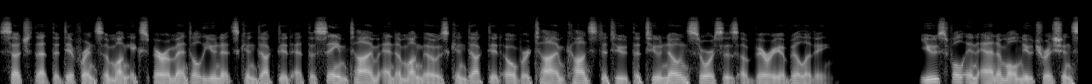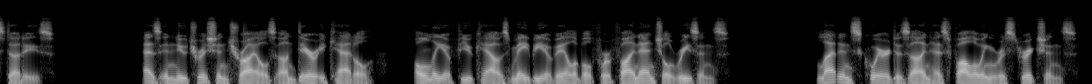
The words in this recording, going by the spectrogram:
such that the difference among experimental units conducted at the same time and among those conducted over time constitute the two known sources of variability. Useful in animal nutrition studies. As in nutrition trials on dairy cattle, only a few cows may be available for financial reasons. Latin square design has following restrictions.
